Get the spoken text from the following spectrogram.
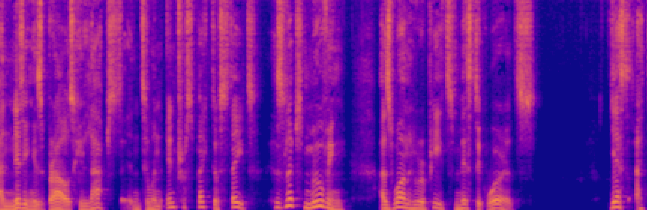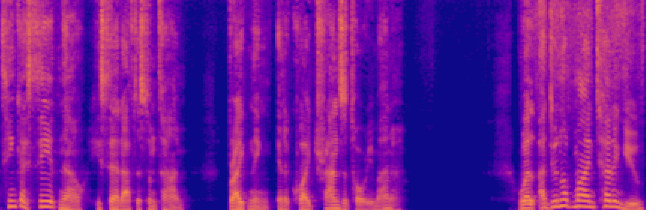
And knitting his brows, he lapsed into an introspective state, his lips moving as one who repeats mystic words. Yes, I think I see it now, he said after some time, brightening in a quite transitory manner. Well, I do not mind telling you,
